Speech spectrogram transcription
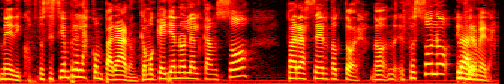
médico. Entonces siempre las compararon, como que ella no le alcanzó para ser doctora, ¿no? Fue solo enfermera.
